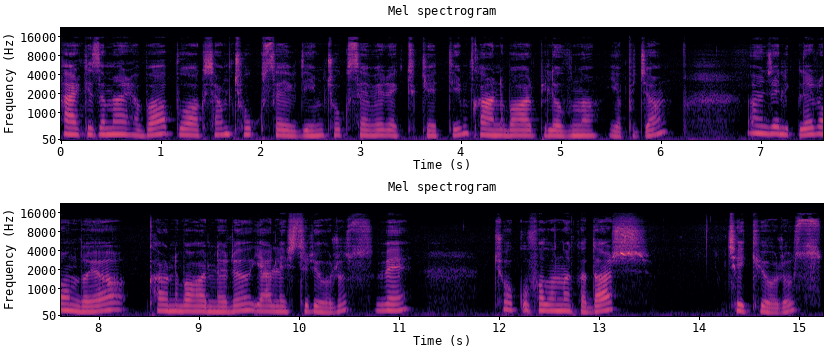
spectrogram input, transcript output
Herkese merhaba. Bu akşam çok sevdiğim, çok severek tükettiğim karnabahar pilavını yapacağım. Öncelikle rondoya karnabaharları yerleştiriyoruz ve çok ufalana kadar çekiyoruz.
